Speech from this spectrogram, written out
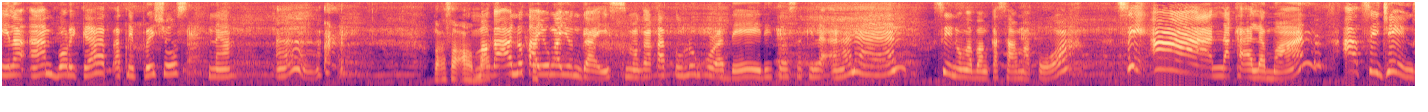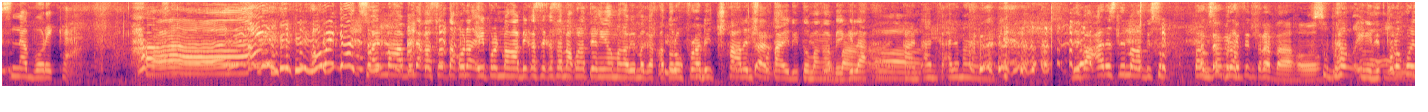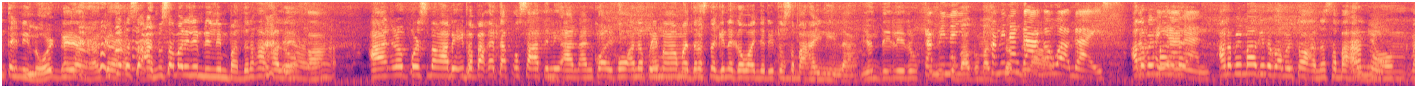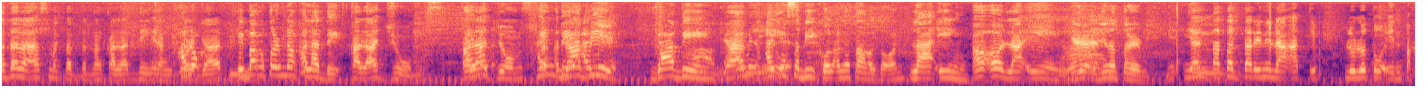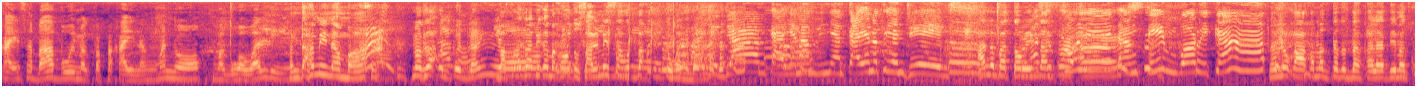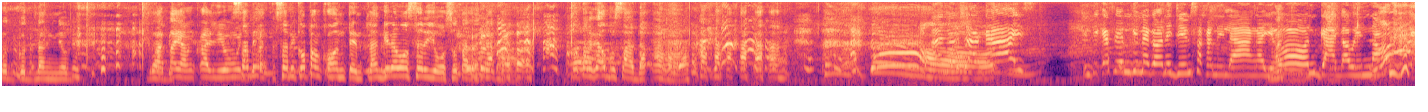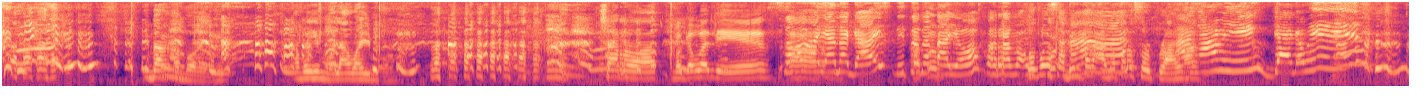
nila Ann Boricat at ni Precious na ah. Lakas ang ama. Mag-ano tayo ngayon guys? Magkakatulong for a day dito sa Kilaanan. Sino nga bang kasama ko? Si Ann na kaalaman at si James na Boricat. Hi! Oh my God! So, ay mga bi, nakasuot ako ng apron mga bi kasi kasama ko natin yung mga bi magkakatulong for a day challenge po tayo dito mga bi. Kila, an-an, kaalaman. Di ba? Honestly mga bi, so, parang Ang dami sobrang, kasi trabaho. sobrang init. Parang kunin tayo ni Lord. Kaya nga, Kasi grabe. ba sa ano, sa malilim-lilim bando, nakakaloka. And of course mga bi, ipapakita po sa atin ni An-an kung, kung ano po yung mga madalas na ginagawa niya dito sa bahay nila. Yung daily routine Kami ko bago mag kami nang gagawa guys. Ano ba yung mga, ano ba yung mga ginagawa mo ito? Ano sa bahay Ano, niyo? madalas magtatad ng kaladi, ng Ano, gabi. ibang term ng kalade? Kaladyums. Kaladyums. Hindi, gabi. I mean, gabi. I mean, ay kung sa Bicol, ano tawag doon? Laing. Oo, laing. Yan, Yan. yun ang term. Y- Yan, rin nila at lulutuin pakain sa baboy, magpapakain ng manok, magwawali. Ang dami naman. Magkudkod lang yun. Baka grabe ka makautos sa amin. May sahod ba kintuhan mo? Kaya dyan, kaya namin yan. Kaya natin yan, James. Ano ba to? Wait solid ang Team Boricat. Naloka ako magtatad ng kaladi, magkudkod ng nyog. Grabe. Patay ang kalyo mo Sabi, dyan. sabi ko pang content lang, ginawang seryoso talaga ha. Ito talaga abusada ka ha. Ano siya, guys? Hindi kasi yung ginagawa ni James sa kanila. Ngayon, gagawin namin. Ibang amoy. Amoy mo, laway mo. Charot. Magawalis. So, ayan na guys. Dito na tayo para Huwag mo na sabihin para ano, para surprise. Ang aming gagawin.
